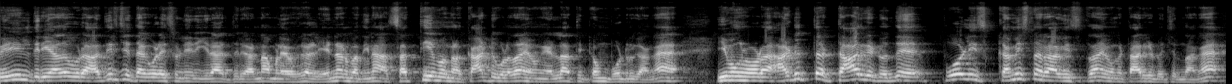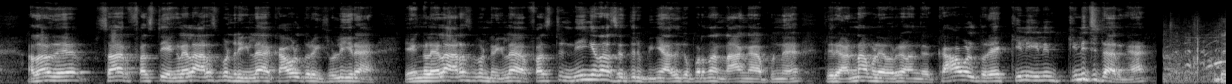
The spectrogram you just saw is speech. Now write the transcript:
வெளியில் தெரியாத ஒரு அதிர்ச்சி தகவலை சொல்லியிருக்கிறார் திரு அண்ணாமலை அவர்கள். என்னன்னு பார்த்தீங்கன்னா சத்தியமங்கலம் காட்டுக்குள்ளே தான் இவங்க எல்லா திட்டமும் போட்டிருக்காங்க. இவங்களோட அடுத்த டார்கெட் வந்து போலீஸ் கமிஷனர் ஆஃபீஸ் தான் இவங்க டார்கெட் வச்சுருந்தாங்க. அதாவது சார் ஃபஸ்ட்டு எங்களையெல்லாம் அரெஸ்ட் பண்ணுறீங்களே காவல்துறைக்கு சொல்லிக்கிறேன். எங்களை எல்லாம் அரெஸ்ட் பண்ணுறீங்களா ஃபஸ்ட்டு நீங்கள் தான் செத்துருப்பீங்க அதுக்கப்புறம் தான் நாங்கள் அப்படின்னு திரு அண்ணாமலை அவர்கள் அங்கே காவல்துறையை கிளி கிளின்னு கிழிச்சிட்டாருங்க. இந்த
